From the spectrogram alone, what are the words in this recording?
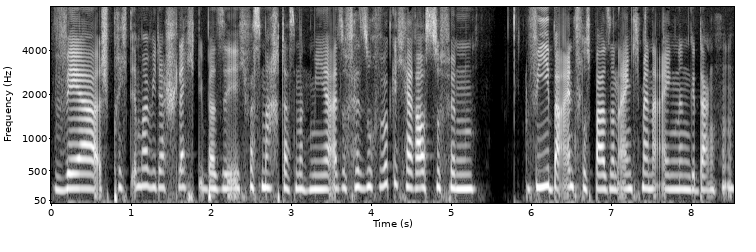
Wer spricht immer wieder schlecht über sich? Was macht das mit mir? Also versuch wirklich herauszufinden, wie beeinflussbar sind eigentlich meine eigenen Gedanken.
